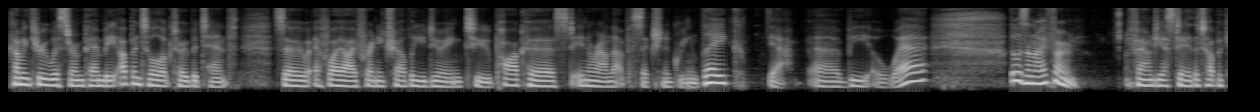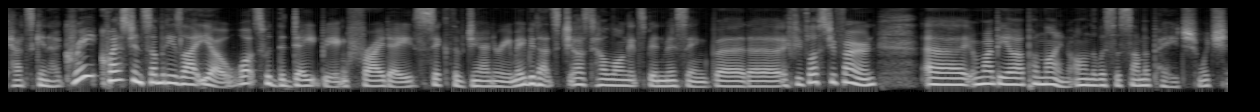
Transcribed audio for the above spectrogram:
coming through Whistler and Pemby up until October 10th. So, FYI for any travel you're doing to Parkhurst, in around that section of Green Lake, yeah, uh, be aware. There was an iPhone found yesterday at the top of Cat Skinner. Great question. Somebody's like, yo, what's with the date being Friday, 6th of January? Maybe that's just how long it's been missing. But uh, if you've lost your phone, uh, it might be up online on the Whistler Summer page, which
